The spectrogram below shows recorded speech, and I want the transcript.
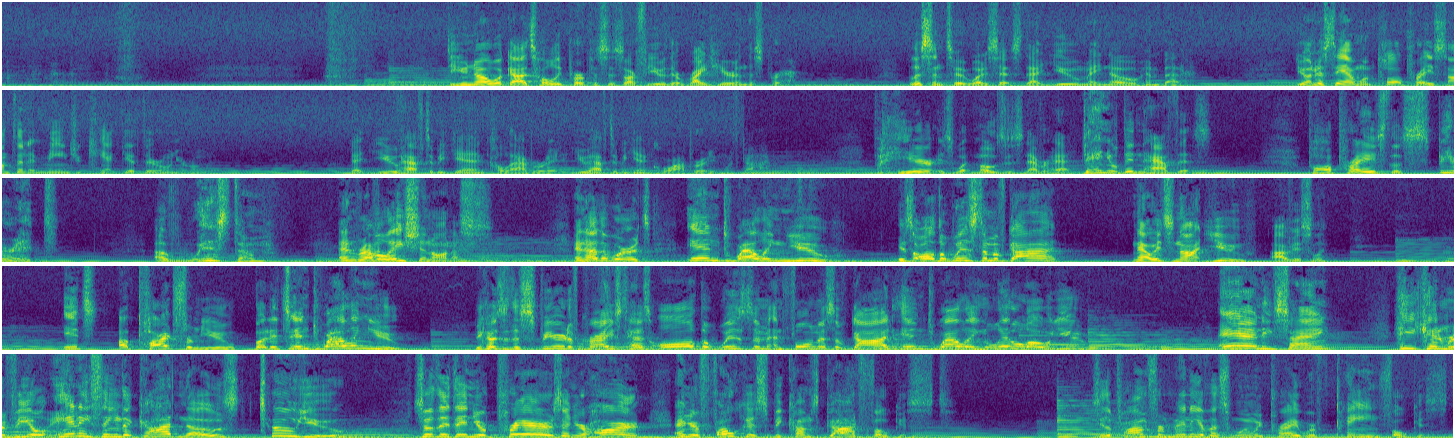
Do you know what God's holy purposes are for you? They're right here in this prayer. Listen to what it says that you may know him better. Do you understand when Paul prays something, it means you can't get there on your own? That you have to begin collaborating, you have to begin cooperating with God. But here is what Moses never had. Daniel didn't have this. Paul prays the spirit of wisdom and revelation on us. In other words, indwelling you is all the wisdom of God. Now, it's not you, obviously. It's apart from you, but it's indwelling you. Because the Spirit of Christ has all the wisdom and fullness of God indwelling little o you. And he's saying he can reveal anything that God knows to you so that then your prayers and your heart and your focus becomes God focused. See, the problem for many of us when we pray, we're pain focused,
